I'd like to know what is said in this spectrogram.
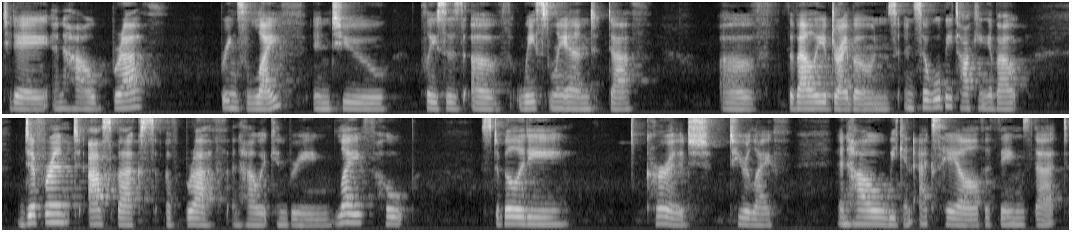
today and how breath brings life into places of wasteland death, of the valley of dry bones. And so we'll be talking about different aspects of breath and how it can bring life, hope, stability, courage to your life, and how we can exhale the things that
